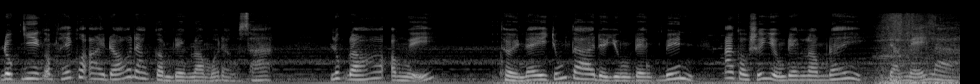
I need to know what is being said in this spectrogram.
đột nhiên ông thấy có ai đó đang cầm đèn lồng ở đằng xa Lúc đó, ông nghĩ, Thời nay chúng ta đều dùng đèn pin, Ai còn sử dụng đèn lồng đây? Chẳng lẽ là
